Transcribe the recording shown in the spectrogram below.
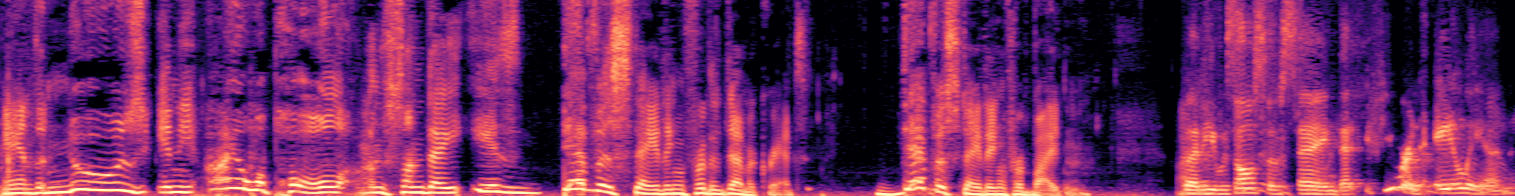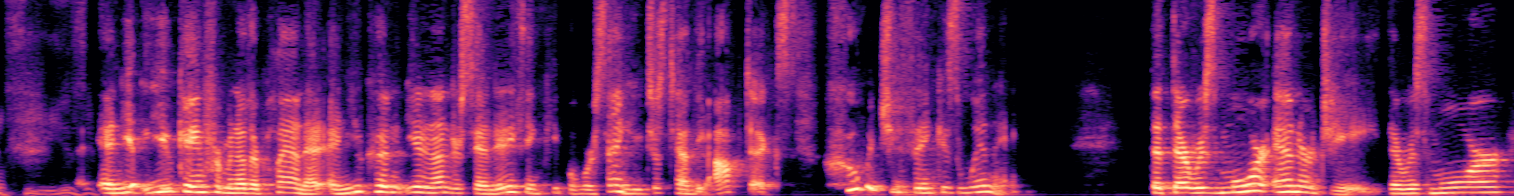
and the news in the Iowa poll on Sunday is devastating for the Democrats, devastating for Biden. But he was also saying that if you were an alien and you, you came from another planet and you couldn't you didn't understand anything people were saying you just had the optics who would you think is winning that there was more energy there was more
